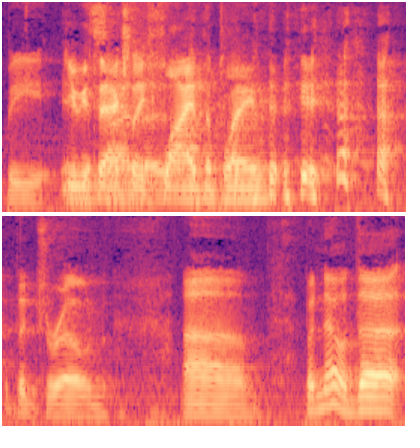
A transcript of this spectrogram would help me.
be. You get to actually the- fly the plane. the drone. Um, but no, the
